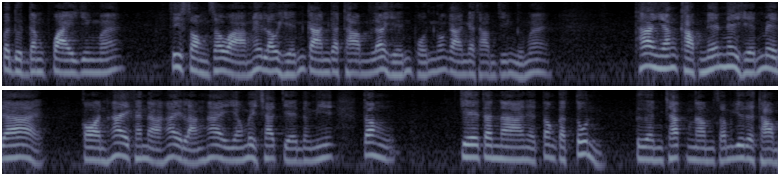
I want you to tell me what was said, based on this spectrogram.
ประดุดดังไฟจริงไหมที่ส่องสว่างให้เราเห็นการกระทำแล้วเห็นผลของการกระทำจริงหรือไม่ ถ้ายังขับเน้นให้เห็นไม่ได้ ก่อนให้ขณะให้หลังให้ยังไม่ชัดเจนตรงนี้ต้องเจตนาเนี่ยต้องกระตุ้นเตือนชักนำสมยุทธธรรม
